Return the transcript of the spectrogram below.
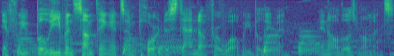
If we believe in something, it's important to stand up for what we believe in in all those moments.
